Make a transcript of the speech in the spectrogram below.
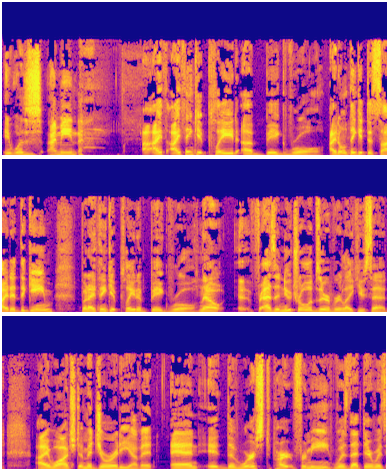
it was. I mean, I I think it played a big role. I don't think it decided the game, but I think it played a big role. Now, uh, as a neutral observer, like you said, I watched a majority of it, and it, the worst part for me was that there was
